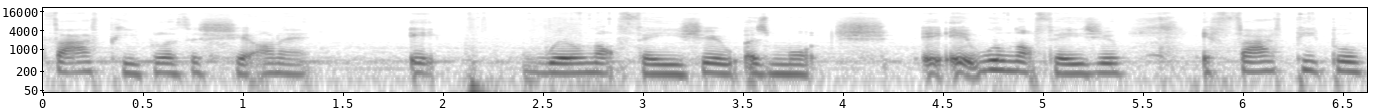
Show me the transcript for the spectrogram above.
five people are to shit on it, it will not faze you as much. It, it will not faze you. If five people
